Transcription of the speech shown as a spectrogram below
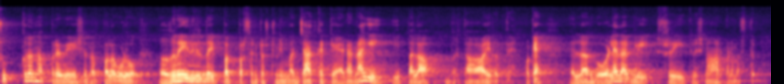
ಶುಕ್ರನ ಪ್ರವೇಶದ ಫಲಗಳು ಹದಿನೈದರಿಂದ ಇಪ್ಪತ್ತು ಪರ್ಸೆಂಟಷ್ಟು ನಿಮ್ಮ ಜಾತಕಕ್ಕೆ ಆ್ಯಡನ್ ಆಗಿ ಈ ಫಲ ಬರ್ತಾ ಇರುತ್ತೆ. ಓಕೆ ಎಲ್ಲರಿಗೂ ಒಳ್ಳೆಯದಾಗಲಿ ಶ್ರೀ ಕೃಷ್ಣಾರ್ಪಣಮಸ್ತು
